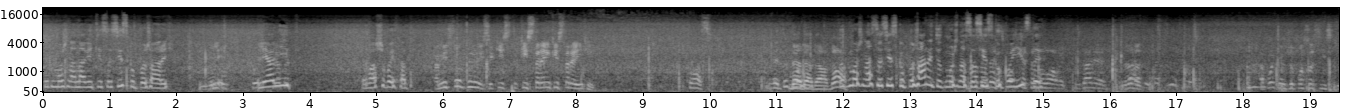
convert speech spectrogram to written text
Тут можна навіть і сосиску пожарити. Леонід, ваш виход. А місток дивись, якийсь такий старенький старенький. Клас. Тут, Да, можна, да, да, да. тут можна сосиску пожарити, тут можна сосиску поїсти. Далі. А потім вже по сосиски.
